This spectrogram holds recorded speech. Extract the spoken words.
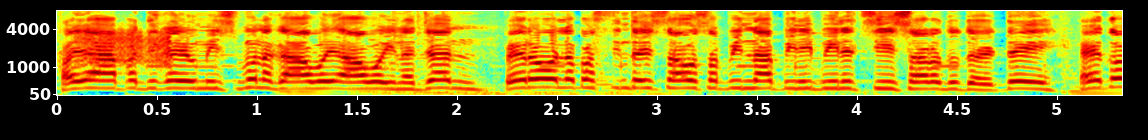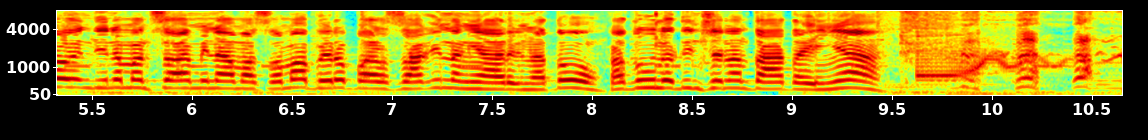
Kaya pati kayo mismo nag-aaway-away na dyan. Pero labas din tayo sa usapin na pinipilit si Sara Duterte. Eto, hindi naman sa amin na masama pero para sa akin nangyari na to. Katulad din siya ng tatay niya.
